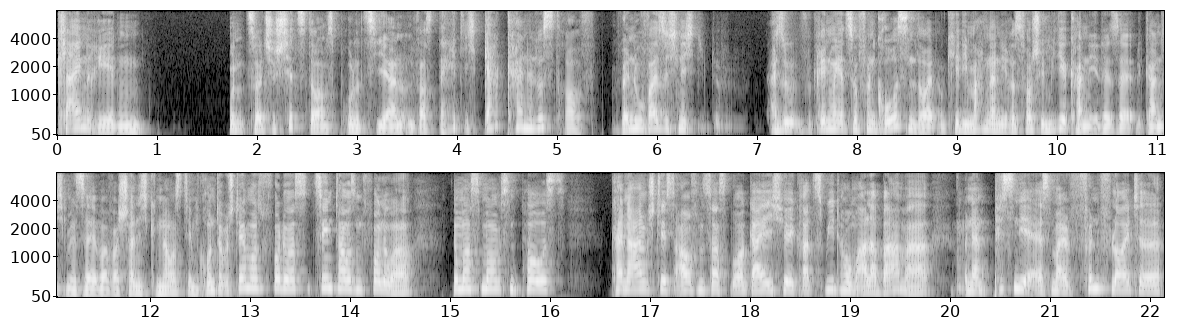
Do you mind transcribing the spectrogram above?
kleinreden und solche Shitstorms produzieren und was, da hätte ich gar keine Lust drauf. Wenn du, weiß ich nicht, also reden wir jetzt so von großen Leuten, okay, die machen dann ihre Social Media Kanäle gar nicht mehr selber, wahrscheinlich genau aus dem Grund. Aber stell dir mal vor, du hast 10.000 Follower, du machst morgens einen Post, keine Ahnung, stehst auf und sagst, boah, geil, ich höre gerade Sweet Home Alabama. Und dann pissen dir erstmal fünf Leute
